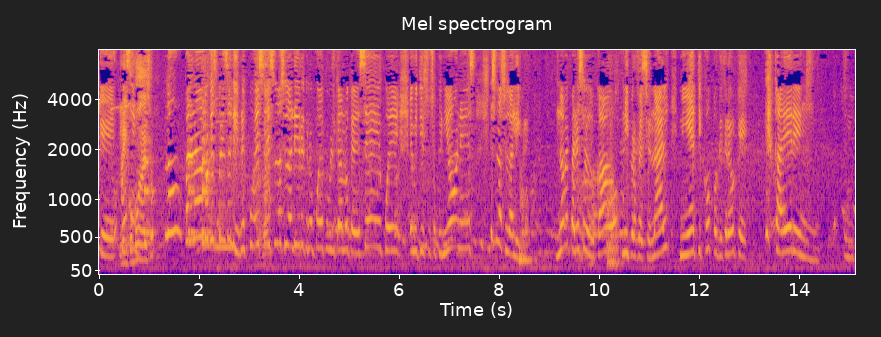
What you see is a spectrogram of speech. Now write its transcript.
que... ¿Le incomoda eso? No, para nada, porque es prensa libre. Pues, es una ciudad libre que uno puede publicar lo que desee, puede emitir sus opiniones. Es una ciudad libre. No me parece lo educado, ni profesional, ni ético, porque creo que es caer en... en-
